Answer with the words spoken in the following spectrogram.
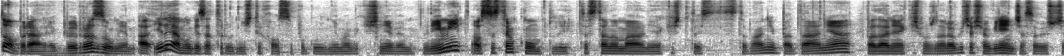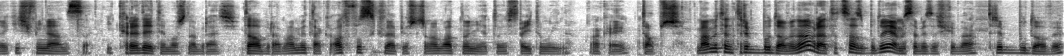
dobra, jakby rozumiem. A ile ja mogę zatrudnić tych osób ogólnie? Mam jakiś, nie wiem, limit? O, system kumpli. Test anomalii, jakieś tutaj testowanie, badania. Badania jakieś można robić, osiągnięcia są jeszcze, jakieś finanse. I kredyty można brać. Dobra, mamy tak, otwórz sklep jeszcze mam, a no nie, to jest pay to win. Okej, dobrze. Mamy ten tryb budowy. No dobra, to co, zbudujemy sobie coś chyba. Tryb budowy.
